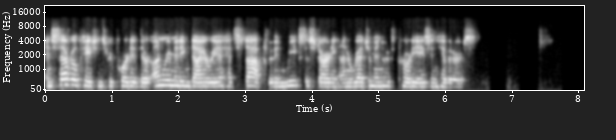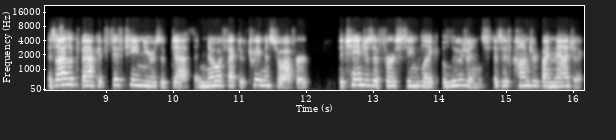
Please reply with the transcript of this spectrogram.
and several patients reported their unremitting diarrhea had stopped within weeks of starting on a regimen with protease inhibitors. As I looked back at 15 years of death and no effective treatments to offer, the changes at first seemed like illusions, as if conjured by magic.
